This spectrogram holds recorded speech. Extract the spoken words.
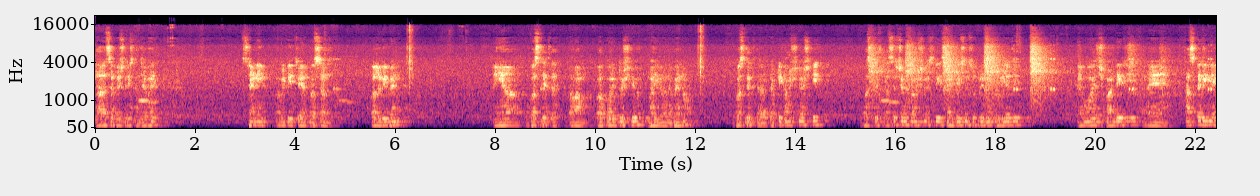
ધારાસભ્ય Shri Sanjaybhai standing committee chairperson Pallaviben, અહીંયા ઉપસ્થિત તમામ કોર્પોરેટરશ્રીઓ ભાઈઓ અને બહેનો ઉપસ્થિત ડેપ્ટી કમિશનરશ્રી ઉપસ્થિત આસિસ્ટન્ટ કમિશનરશ્રી સેનિટેશન સુપ્રિન્ટેન્ડન્ટ ધુલિયાજી એમઓએચ પાંડેજી અને ખાસ કરીને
